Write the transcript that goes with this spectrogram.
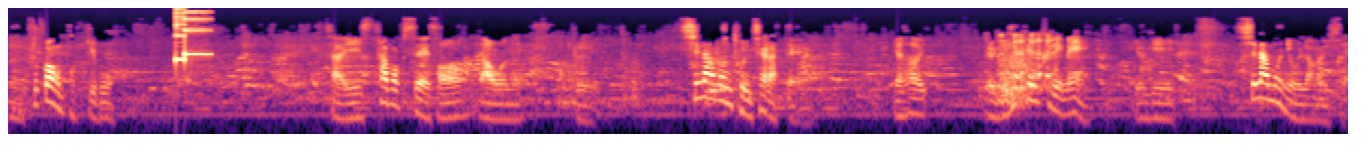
음, 뚜껑 벗기고 자, 이 스타벅스에서 나오는 그 시나몬 돌체 라떼예요. 그래서 여기 휘핑크림에 여기 시나몬이 올라가 있어요.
